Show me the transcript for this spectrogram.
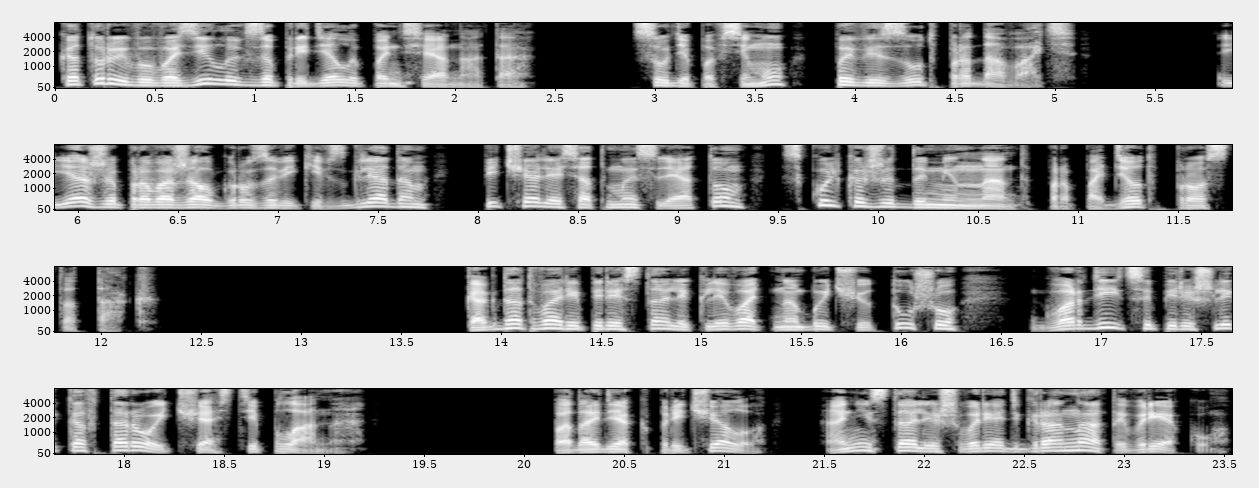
который вывозил их за пределы пансионата. Судя по всему, повезут продавать. Я же провожал грузовики взглядом, печалясь от мысли о том, сколько же доминант пропадет просто так. Когда твари перестали клевать на бычью тушу, гвардейцы перешли ко второй части плана. Подойдя к причалу, они стали швырять гранаты в реку.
